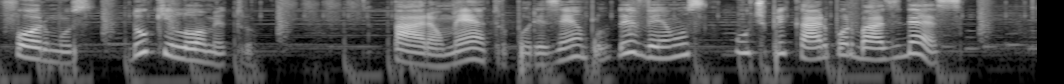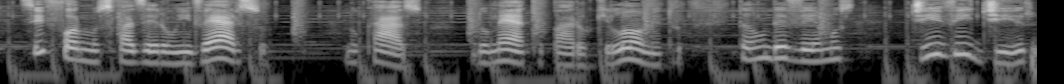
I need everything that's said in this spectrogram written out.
formos do quilômetro para o metro, por exemplo, devemos multiplicar por base 10. Se formos fazer o inverso, no caso do metro para o quilômetro, então devemos dividir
